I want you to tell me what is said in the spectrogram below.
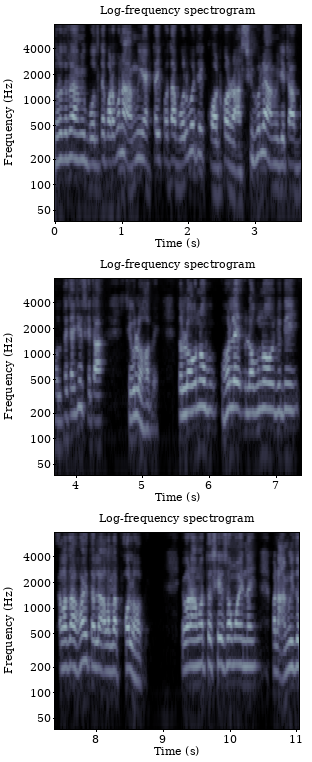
ধরে ধরে আমি বলতে পারব না। আমি একটাই কথা বলব যে কটকট রাশি হলে আমি যেটা বলতে চাইছি সেটা সেগুলো হবে। তো লগ্ন হলে, লগ্ন যদি আলাদা হয় তাহলে আলাদা ফল হবে। এবার আমার তো সে সময় নাই। কারণ আমি তো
